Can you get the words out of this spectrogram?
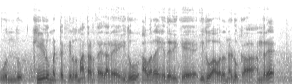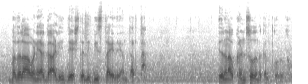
ಒಂದು ಕೀಳು ಮಟ್ಟಕ್ಕಿಳಿದು ಮಾತಾಡ್ತಾ ಇದ್ದಾರೆ. ಇದು ಅವರ ಹೆದರಿಕೆ, ಇದು ಅವರ ನಡುಕ. ಅಂದರೆ ಬದಲಾವಣೆಯ ಗಾಳಿ ದೇಶದಲ್ಲಿ ಬೀಸ್ತಾ ಇದೆ ಅಂತ ಅರ್ಥ. ಇದನ್ನು ನಾವು ಖಂಡಿಸೋದನ್ನು ಕಲ್ತ್ಕೋಬೇಕು.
